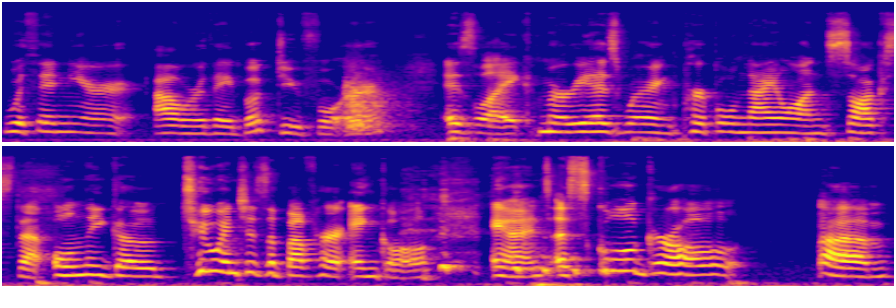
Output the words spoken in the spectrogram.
within your hour they booked you for is like Maria's wearing purple nylon socks that only go two inches above her ankle and a schoolgirl um,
